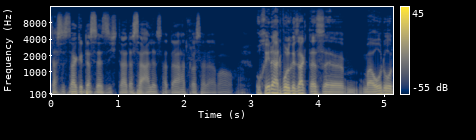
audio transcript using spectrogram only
dass es da, dass er sich da, dass er alles hat, da hat, was er da braucht. Ucheda hat wohl gesagt, dass äh, Maodo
